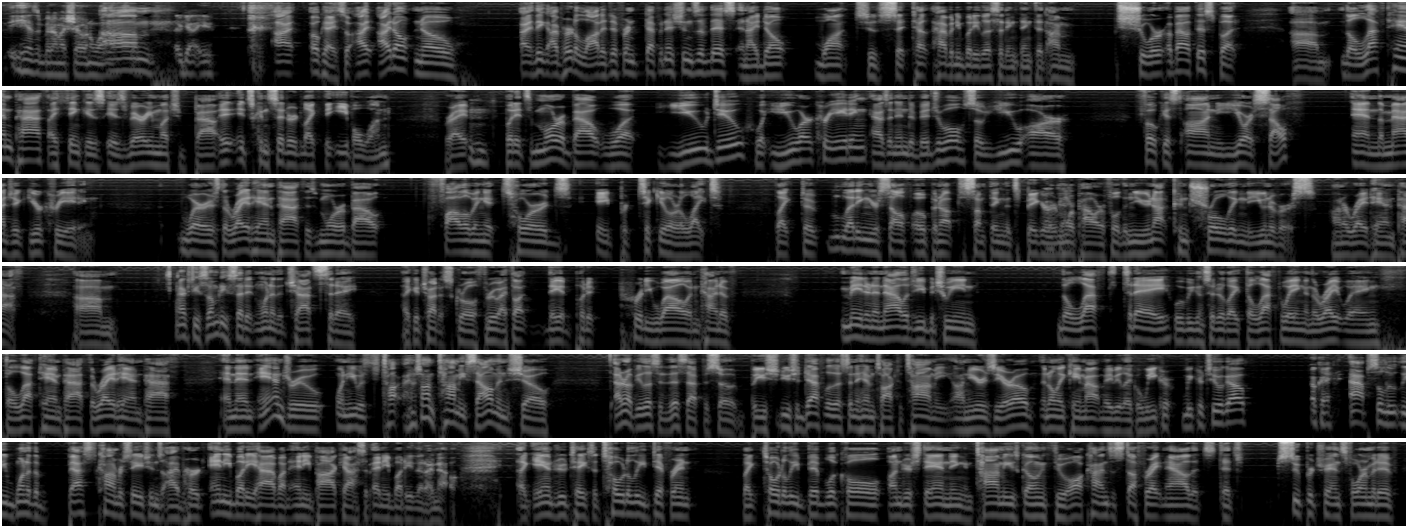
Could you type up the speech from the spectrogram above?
he hasn't been on my show in a while. um so I got you. I okay, so I I don't know. I think I've heard a lot of different definitions of this, and I don't want to sit, tell, have anybody listening think that I'm sure about this, but um, the left hand path I think is is very much about. It, it's considered like the evil one, right? But it's more about what you do, what you are creating as an individual. So you are focused on yourself and the magic you're creating. Whereas the right hand path is more about following it towards a particular light, like to letting yourself open up to something that's bigger and more powerful than you. You're not controlling the universe on a right hand path. Um, actually, somebody said it in one of the chats today. I could try to scroll through. I thought they had put it pretty well and kind of made an analogy between the left today, what we consider like the left wing and the right wing, the left hand path, the right hand path. And then Andrew, when he was talking, I was on Tommy Salmon's show. I don't know if you listened to this episode, but you should you should definitely listen to him talk to Tommy on Year Zero. It only came out maybe like a week or week or two ago. Okay. Absolutely one of the best conversations I've heard anybody have on any podcast of anybody that I know. Like Andrew takes a totally different, like totally biblical understanding, and Tommy's going through all kinds of stuff right now that's that's super transformative.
